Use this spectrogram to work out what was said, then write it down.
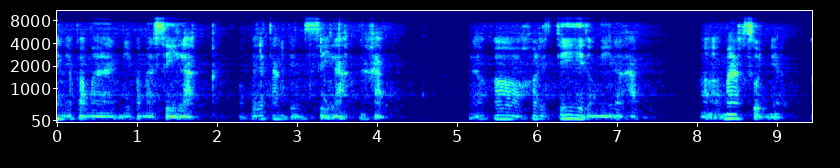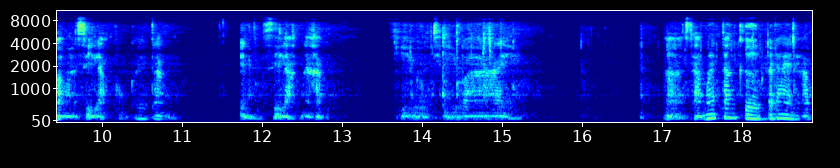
ขเนี่ยประมาณมีประมาณ 4 หลัก ผมก็จะตั้งเป็น 4 หลักนะครับ แล้วก็ quality ตรงนี้นะครับมากสุดเนี่ยประมาณ 4 หลักผมก็จะตั้งเป็น 4 หลักนะครับ qty สามารถตั้งเกินก็ได้นะครับ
